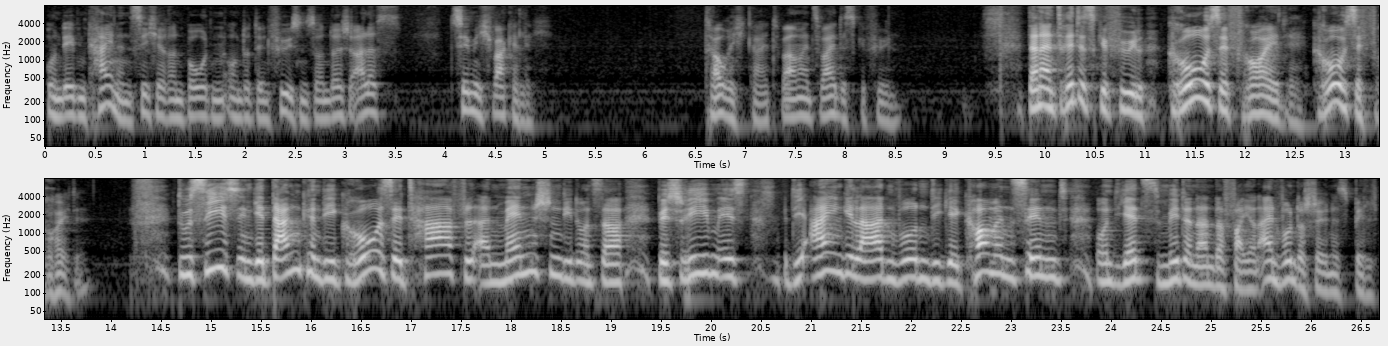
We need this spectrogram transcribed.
und eben keinen sicheren Boden unter den Füßen, sondern ist alles ziemlich wackelig. Traurigkeit war mein zweites Gefühl. Dann ein drittes Gefühl, große Freude, große Freude. Du siehst in Gedanken die große Tafel an Menschen, die uns da beschrieben ist, die eingeladen wurden, die gekommen sind und jetzt miteinander feiern. Ein wunderschönes Bild.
